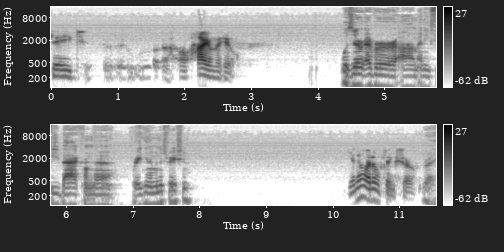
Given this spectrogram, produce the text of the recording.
stayed uh, high on the hill. Was there ever um, any feedback from the Reagan administration? You know, I don't think so. Right.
